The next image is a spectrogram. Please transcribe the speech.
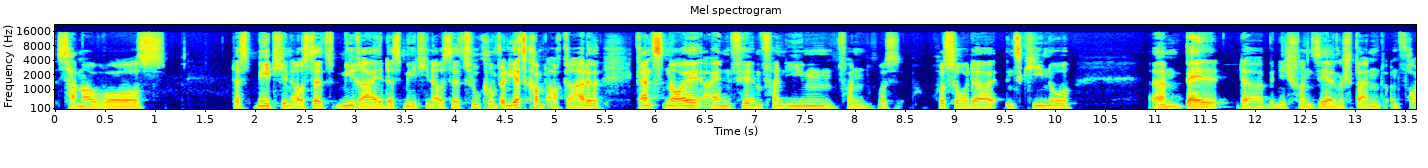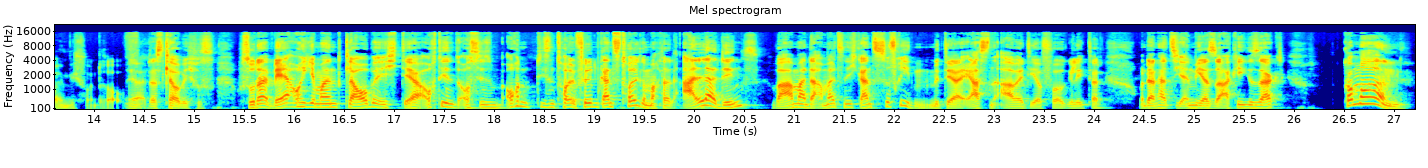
Summer Wars, das Mädchen aus der Mirai, das Mädchen aus der Zukunft. Und jetzt kommt auch gerade ganz neu ein Film von ihm, von Hos Hosoda ins Kino. Ähm, Bell, da bin ich schon sehr gespannt und freue mich schon drauf. Ja, das glaube ich. So, da wäre auch jemand, glaube ich, der auch den, aus diesem, auch diesen tollen Film ganz toll gemacht hat. Allerdings war man damals nicht ganz zufrieden mit der ersten Arbeit, die er vorgelegt hat. Und dann hat sich an Miyazaki gesagt, come on!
